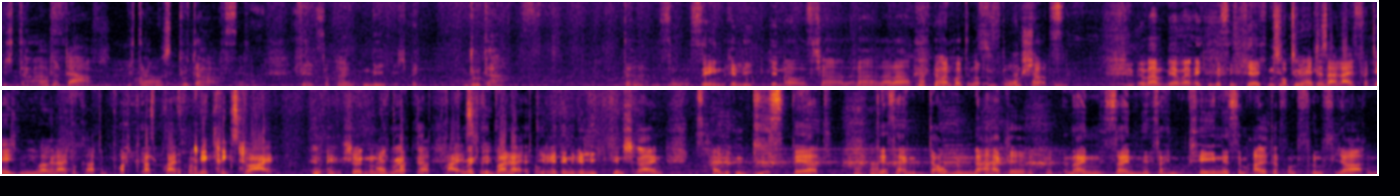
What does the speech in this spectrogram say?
Ich darf? Du darfst. ich du darf. musst Du darfst. Ja. Ich will so bleiben, wie ich bin. Du darfst. Da, so sehen Reliquien aus. Schalalala. Wir waren heute noch im Domschatz. Wir waren, wir waren echt ein bisschen Kirchenhopping du hättest gemacht. allein für dich eine Überleitung gerade einen Podcastpreis. Von mir kriegst du einen. Dankeschön. Und Ein ich möchte, Podcastpreis ich möchte. Die, die, den Reliquienschrein des heiligen Giesbert, der seinen Daumennagel, nein, sein, sein Penis im Alter von fünf Jahren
